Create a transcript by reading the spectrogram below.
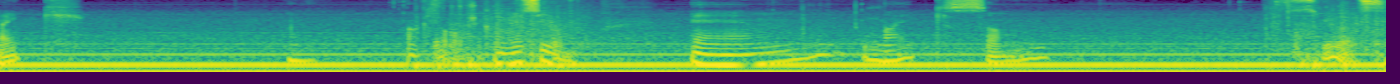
like archaeological museum and like some sewers.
